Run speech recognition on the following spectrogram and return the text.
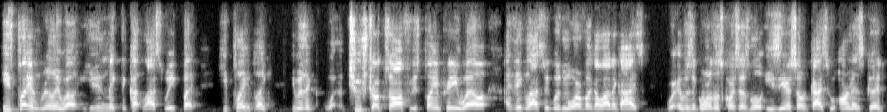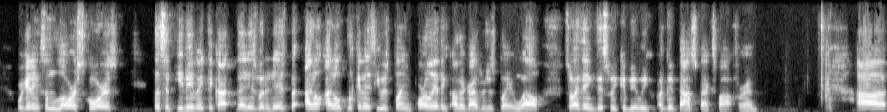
he's playing really well. He didn't make the cut last week, but he played like he was like what, two strokes off. He was playing pretty well. I think last week was more of like a lot of guys where it was like one of those courses that was a little easier. So guys who aren't as good were getting some lower scores listen, he didn't make the cut. That is what it is. But I don't I don't look at it as he was playing poorly. I think other guys were just playing well. So I think this week could be a week a good bounce back spot for him. Uh,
